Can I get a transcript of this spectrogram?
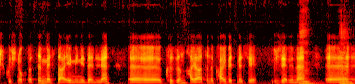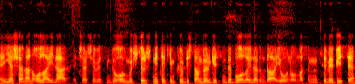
çıkış noktası Mesa Emini denilen e, kızın hayatını kaybetmesi üzerine e, yaşanan olaylar çerçevesinde olmuştur. Nitekim Kürdistan bölgesinde bu olayların daha yoğun olmasının sebebi ise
